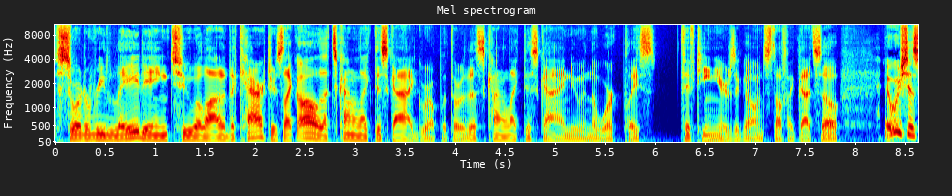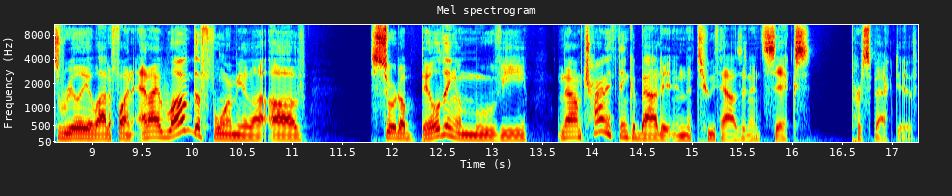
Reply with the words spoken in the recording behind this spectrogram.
sort of relating to a lot of the characters, like, oh, that's kind of like this guy I grew up with, or that's kind of like this guy I knew in the workplace 15 years ago, and stuff like that. So it was just really a lot of fun. And I love the formula of sort of building a movie now, I'm trying to think about it in the 2006 perspective,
